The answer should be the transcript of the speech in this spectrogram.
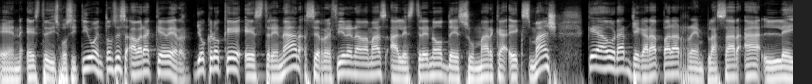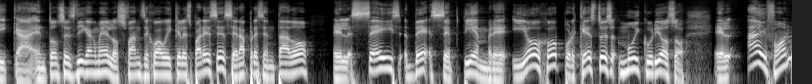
en este dispositivo. Entonces habrá que ver. Yo creo que estrenar se refiere nada más al estreno de su marca Xmash, que ahora llegará para reemplazar a Leica. Entonces díganme los fans de Huawei qué les parece. Será presentado el 6 de septiembre. Y ojo, porque esto es muy curioso. El iPhone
